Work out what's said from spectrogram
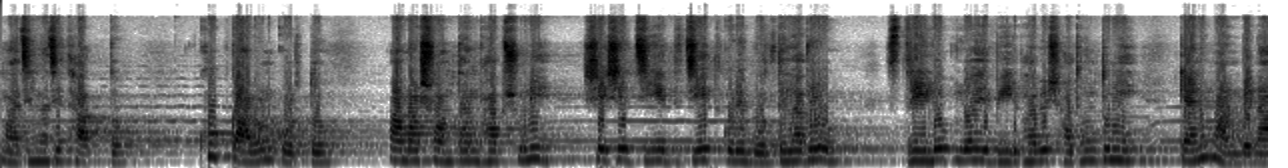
মাঝে মাঝে থাকতো, খুব কারণ করত। আমার সন্তান ভাব শুনে শেষে জেদ জেদ করে বলতে লাগল, স্ত্রীলোক লয়ে বীরভাবে সাধন তুমি কেন মানবে না?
